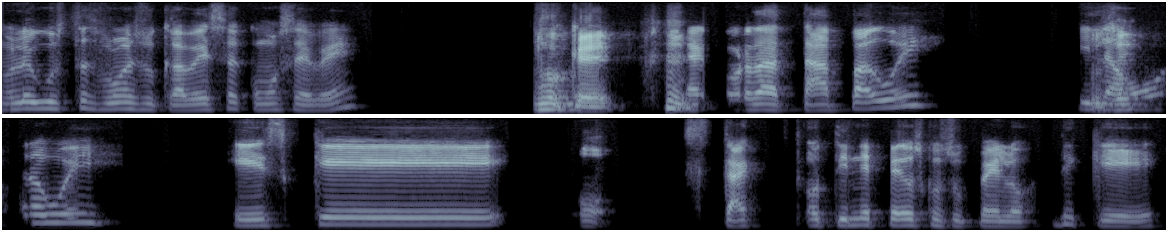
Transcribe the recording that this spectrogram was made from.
No le gusta la forma de su cabeza, cómo se ve, Okey. la gorda tapa, güey, y Pues la sí. otra, güey, es que o está o tiene pedos con su pelo, de que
